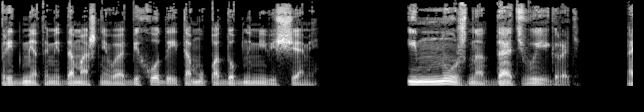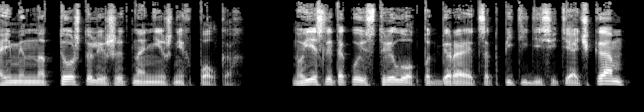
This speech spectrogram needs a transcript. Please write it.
предметами домашнего обихода и тому подобными вещами. Им нужно дать выиграть, а именно то, что лежит на нижних полках. Но если такой стрелок подбирается к 50 очкам,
